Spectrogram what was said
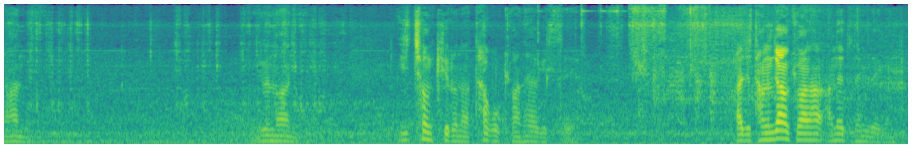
한 이건 한 2,000km나 타고 교환해야겠어요. 아직 당장 교환 안 해도 됩니다. 이건.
